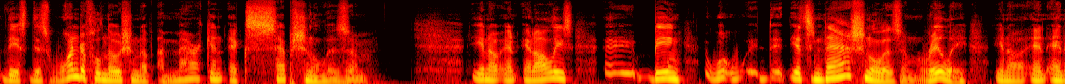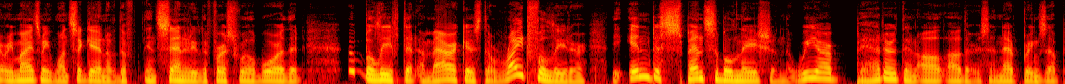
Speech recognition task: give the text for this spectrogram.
this this wonderful notion of American exceptionalism you know, and, and all these uh, being, it's nationalism, really, you know, and, and it reminds me once again of the insanity of the First World War that belief that America is the rightful leader, the indispensable nation, that we are better than all others. And that brings up,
